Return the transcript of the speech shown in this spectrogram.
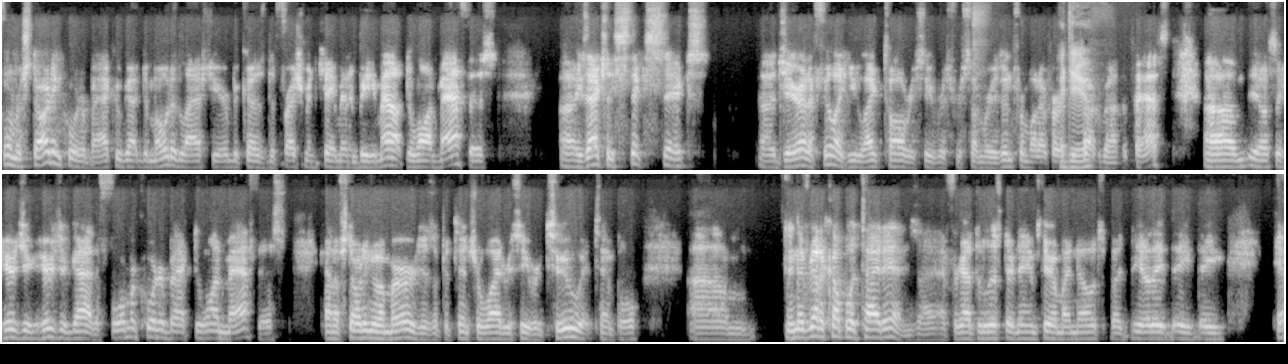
former starting quarterback who got demoted last year because the freshman came in and beat him out, D'Wan Mathis. Uh, he's actually six six. Uh, Jared, I feel like you like tall receivers for some reason, from what I've heard you talk about in the past. Um, you know, so here's your here's your guy, the former quarterback D'Wan Mathis, kind of starting to emerge as a potential wide receiver two at Temple. Um, and they've got a couple of tight ends. I, I forgot to list their names here on my notes, but you know, they they they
